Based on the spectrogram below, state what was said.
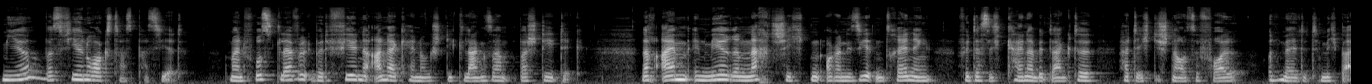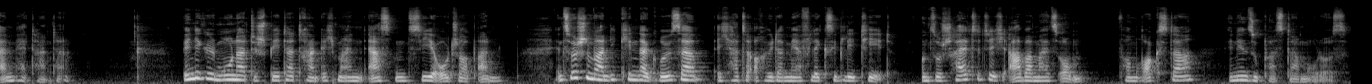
mir, was vielen Rockstars passiert. Mein Frustlevel über die fehlende Anerkennung stieg langsam, aber stetig. Nach einem in mehreren Nachtschichten organisierten Training, für das sich keiner bedankte, hatte ich die Schnauze voll und meldete mich bei einem Headhunter. Wenige Monate später trank ich meinen ersten CEO-Job an. Inzwischen waren die Kinder größer, ich hatte auch wieder mehr Flexibilität. Und so schaltete ich abermals um, vom Rockstar in den Superstar-Modus.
